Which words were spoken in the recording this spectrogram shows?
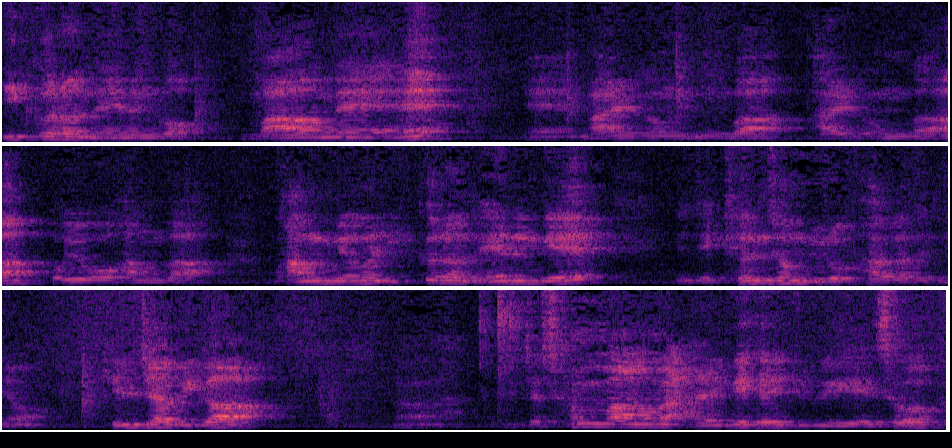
이끌어내는 거, 마음의 에, 맑음과 밝음과 고요함과 광명을 이끌어내는 게 이제 견성 유럽파거든요. 길잡이가 아, 이제 참마음을 알게 해주기 위해서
